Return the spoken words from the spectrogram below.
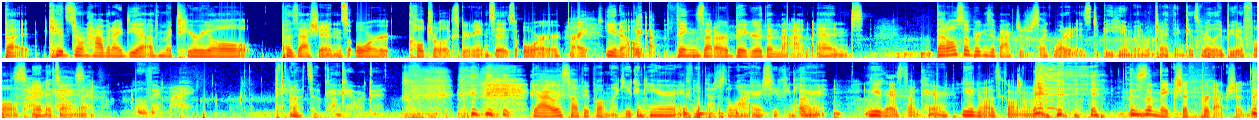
but kids don't have an idea of material possessions or cultural experiences or right you know Yeah. things that are bigger than that and that also brings it back to just like what it is to be human which i think is really beautiful Sorry, in its guys, own way I'm moving my thing. oh it's okay okay we're good yeah i always tell people i'm like you can hear it if you touch the wires you can hear it. you guys don't care you know what's going on this is a makeshift production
